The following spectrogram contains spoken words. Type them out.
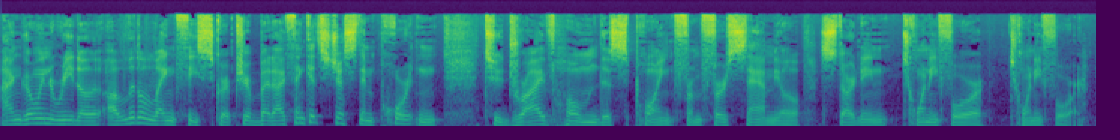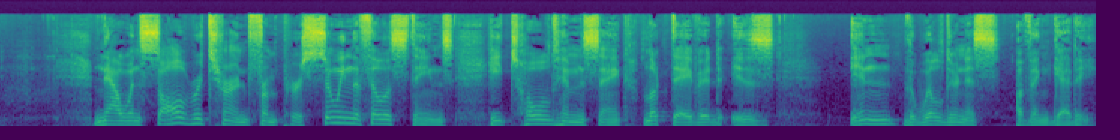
I'm going to read a, a, little lengthy scripture, but I think it's just important to drive home this point from 1 Samuel, starting 24 24. Now, when Saul returned from pursuing the Philistines, he told him, saying, Look, David is in the wilderness of Engedi.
